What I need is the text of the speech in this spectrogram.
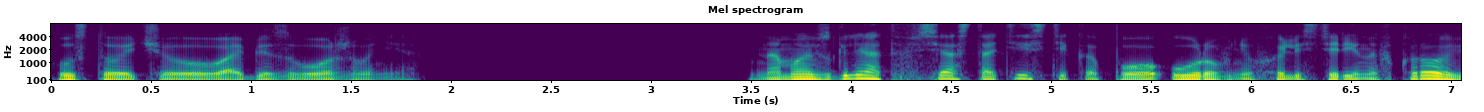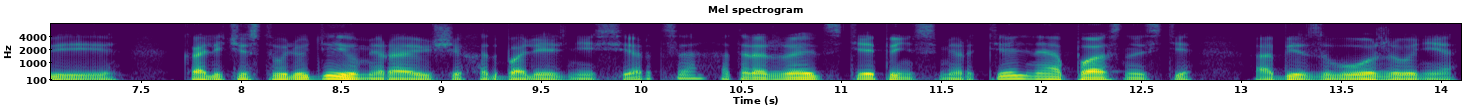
устойчивого обезвоживания. На мой взгляд, вся статистика по уровню холестерина в крови и количеству людей, умирающих от болезней сердца, отражает степень смертельной опасности обезвоживания,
